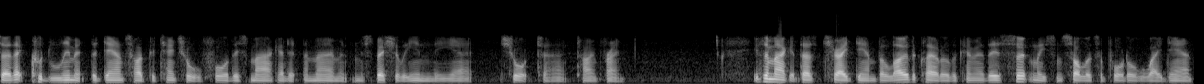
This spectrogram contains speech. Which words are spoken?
So that could limit the downside potential for this market at the moment, and especially in the uh, short uh, time frame. If the market does trade down below the cloud or the Kumo, there's certainly some solid support all the way down.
